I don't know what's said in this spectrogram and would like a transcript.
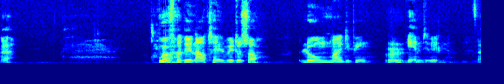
Ja. Ud fra den aftale vil du så låne mig de penge. Mm. Jamen, det vil jeg. Ja.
